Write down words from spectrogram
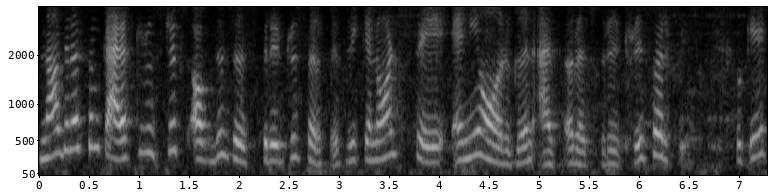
Now there are some characteristics of this respiratory surface. We cannot say any organ as a respiratory surface okay?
